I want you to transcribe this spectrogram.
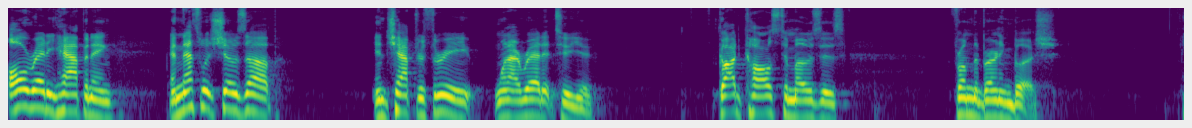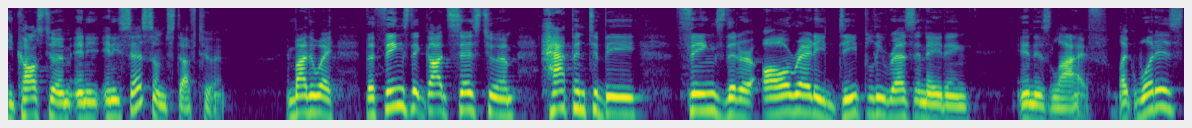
already happening, and that's what shows up in chapter 3 when I read it to you. God calls to Moses from the burning bush. He calls to him and he, and he says some stuff to him. And by the way, the things that God says to him happen to be things that are already deeply resonating in his life. Like what is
